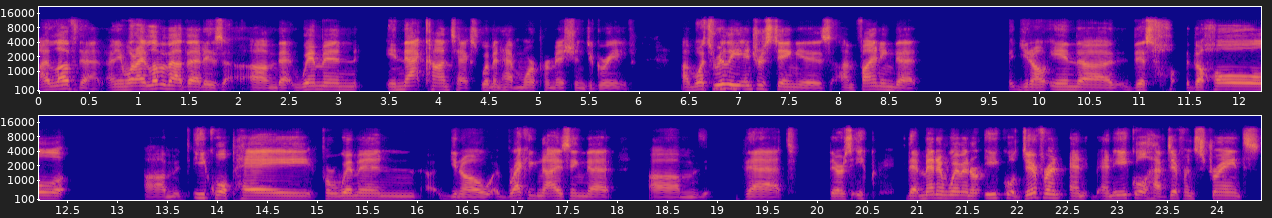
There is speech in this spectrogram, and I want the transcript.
I love that. I mean, what I love about that is um, that women, in that context, women have more permission to grieve. Uh, what's really Mm-hmm. interesting is I'm finding that, you know, in the this the whole um, equal pay for women, uh, you know, recognizing that um, that there's that men and women are equal, different, and and equal have different strengths.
